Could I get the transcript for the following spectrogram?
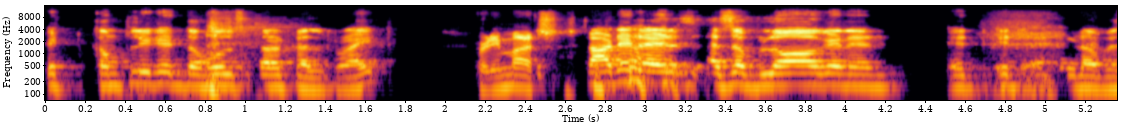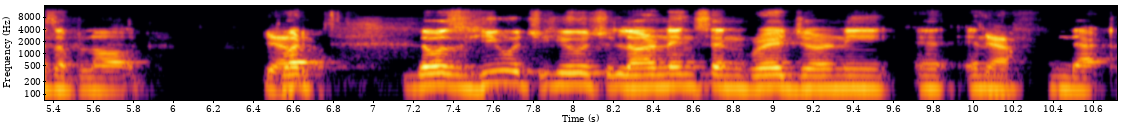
it completed the whole circle, right? Pretty much. Started as, as a blog and then it, it ended up as a blog. Yeah. But there was huge, huge learnings and great journey in, in, yeah. in that.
